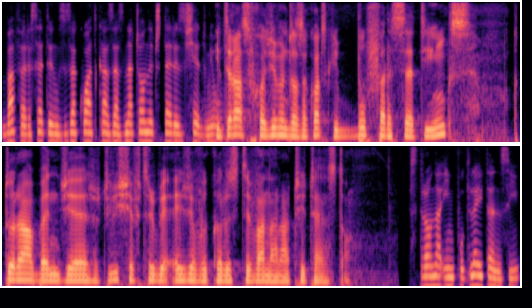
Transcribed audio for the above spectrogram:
Buffer settings zakładka zaznaczony 4 z 7. I teraz wchodzimy do zakładki Buffer Settings, która będzie rzeczywiście w trybie ASIO wykorzystywana raczej często. Strona input latency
